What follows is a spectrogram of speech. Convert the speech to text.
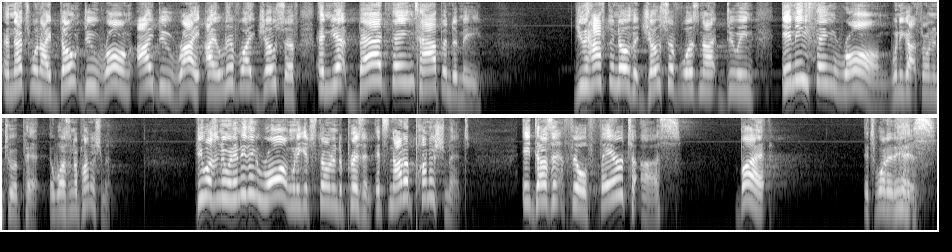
and that's when I don't do wrong, I do right. I live like Joseph, and yet bad things happen to me. You have to know that Joseph was not doing anything wrong when he got thrown into a pit. It wasn't a punishment. He wasn't doing anything wrong when he gets thrown into prison. It's not a punishment. It doesn't feel fair to us, but it's what it is.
